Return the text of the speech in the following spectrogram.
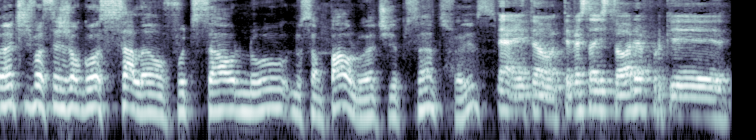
Antes você jogou salão, futsal no, no São Paulo, antes de ir pro Santos, foi isso? É, então, teve essa história porque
